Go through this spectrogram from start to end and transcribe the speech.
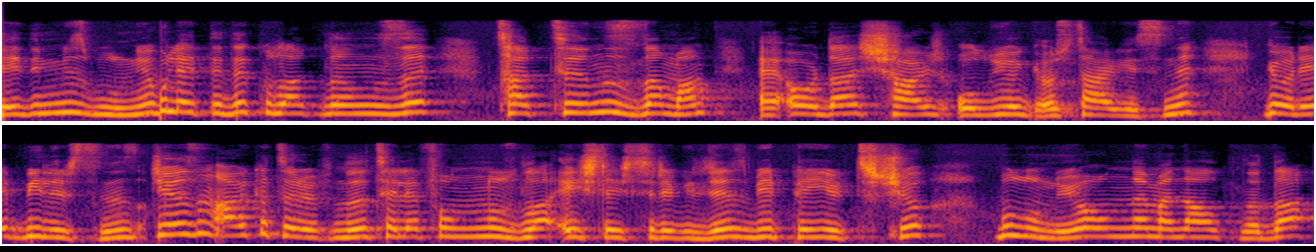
ledimiz bulunuyor. Bu ledde de kulaklığınızı taktığınız zaman e, orada şarj oluyor göstergesini görebilirsiniz. Cihazın arka tarafında da telefonunuzla eşleştirebileceğiniz bir pair tuşu bulunuyor. Onun hemen altında da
